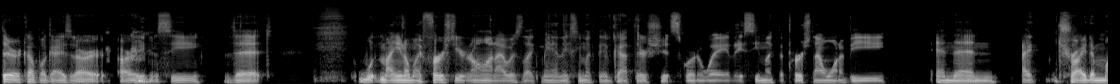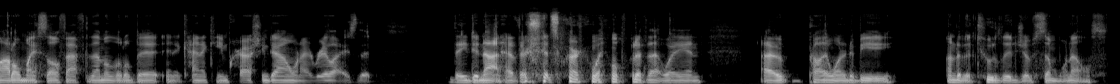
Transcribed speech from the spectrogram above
There are a couple of guys at our our agency that my you know my first year on I was like man they seem like they've got their shit squared away they seem like the person I want to be and then I tried to model myself after them a little bit and it kind of came crashing down when I realized that they did not have their shit squared away we'll put it that way and I probably wanted to be under the tutelage of someone else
